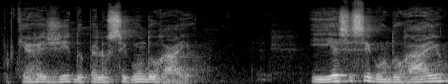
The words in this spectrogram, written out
porque é regido pelo segundo raio. E esse segundo raio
